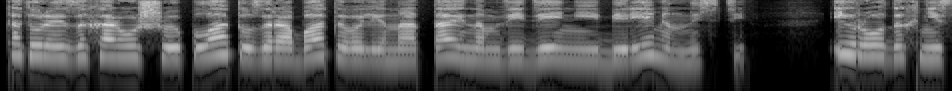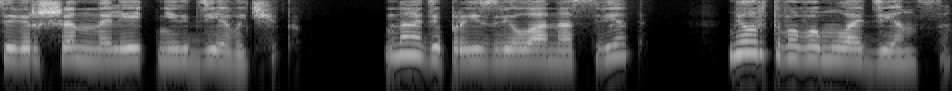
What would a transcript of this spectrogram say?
которые за хорошую плату зарабатывали на тайном ведении беременности и родах несовершеннолетних девочек. Надя произвела на свет мертвого младенца,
